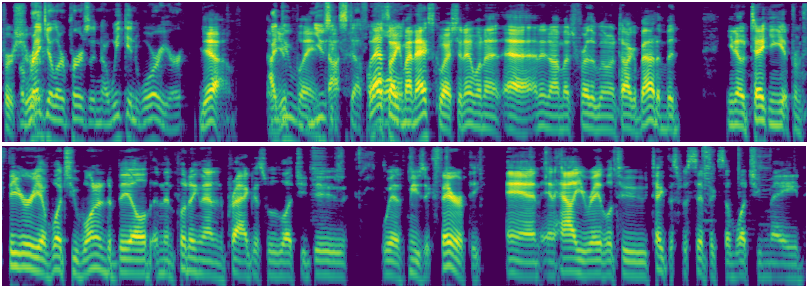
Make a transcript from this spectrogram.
for sure a regular person a weekend warrior yeah I, mean, I do music stuff. Well, that's like my next question. I want to. Uh, I don't know how much further we want to talk about it, but you know, taking it from theory of what you wanted to build and then putting that into practice with what you do with music therapy and and how you were able to take the specifics of what you made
